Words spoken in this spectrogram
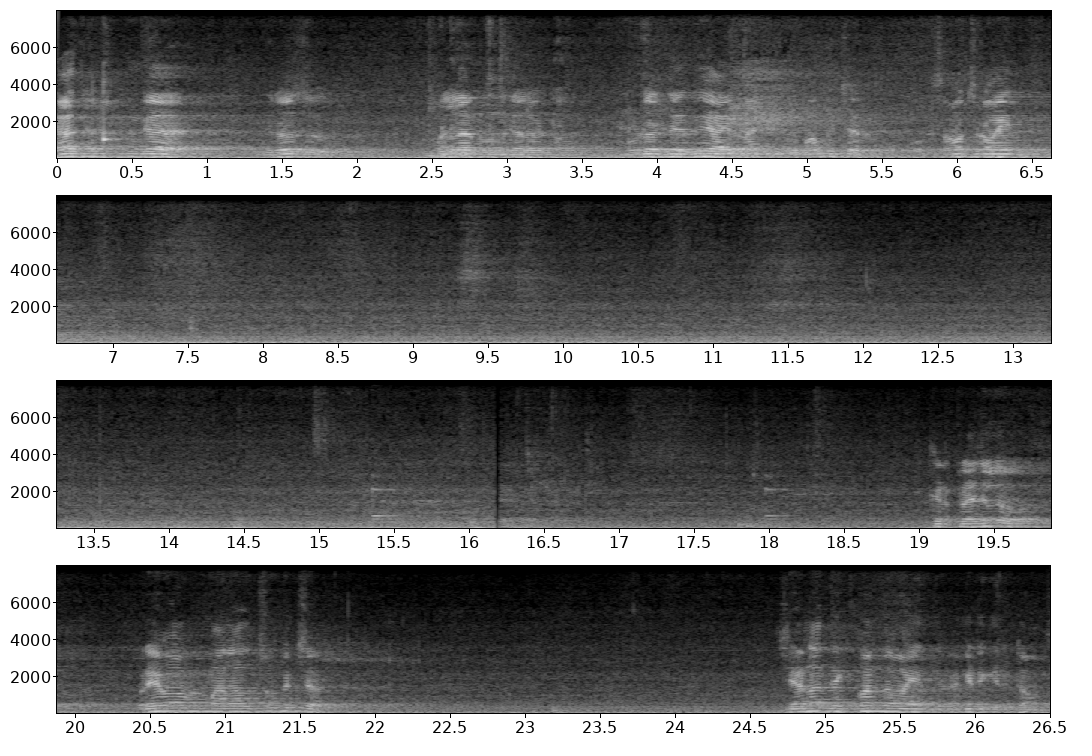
యాదృష్టంగా ఈరోజు మళ్ళా ముందు కలవటం. మూడో తేదీ ఆయన నాకు పంపించారు. ఒక సంవత్సరం అయింది. ఇక్కడ ప్రజలు ప్రేమాభిమానాలు చూపించారు. జన దిగ్బంధం అయింది వెంకటగిరి టౌన్.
